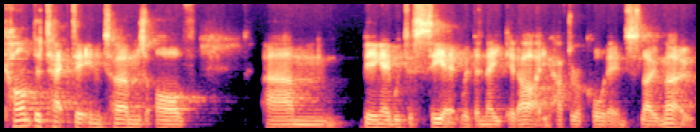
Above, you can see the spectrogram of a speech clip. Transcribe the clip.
can't detect it in terms of um, being able to see it with the naked eye. You have to record it in slow mo.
